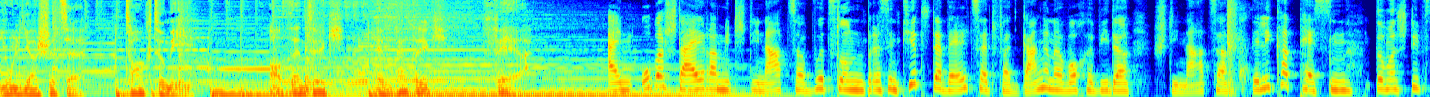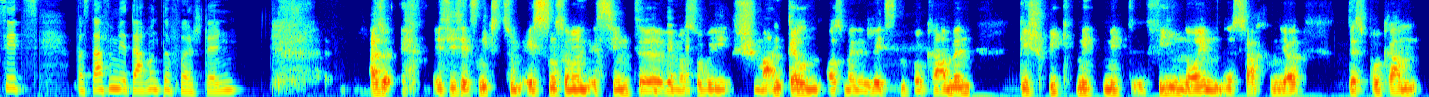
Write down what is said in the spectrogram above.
Julia Schütze. Talk to me. Authentic, empathic, fair. Ein Obersteirer mit Stinazer Wurzeln präsentiert der Welt seit vergangener Woche wieder Stinazer Delikatessen. Thomas Stiefsitz, was darf ich mir darunter vorstellen? Also es ist jetzt nichts zum Essen, sondern es sind, äh, wenn man so will, Schmankerln aus meinen letzten Programmen, gespickt mit, mit vielen neuen äh, Sachen. Ja. Das Programm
